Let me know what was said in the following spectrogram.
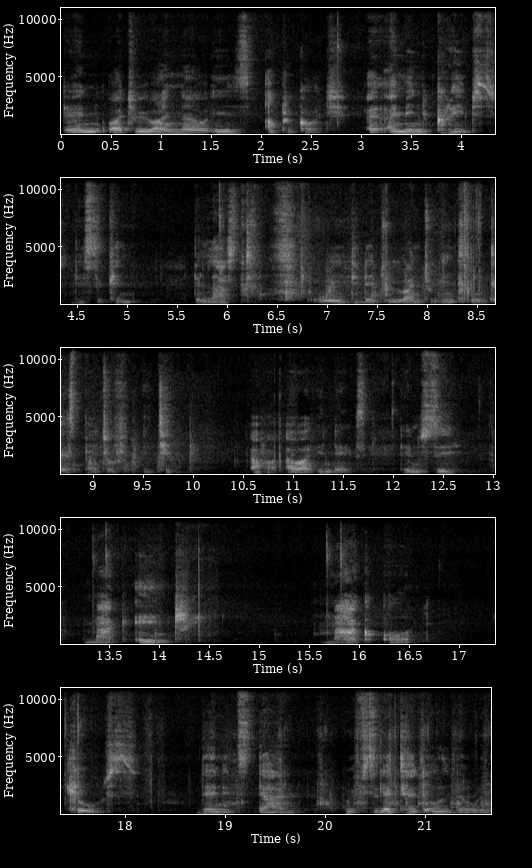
Then what we want now is apricot. Uh, i mean grapes the second the last weight that we want to include as part of it our, our index. Then you see mark entry mark all close then it's done. We've selected all the way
